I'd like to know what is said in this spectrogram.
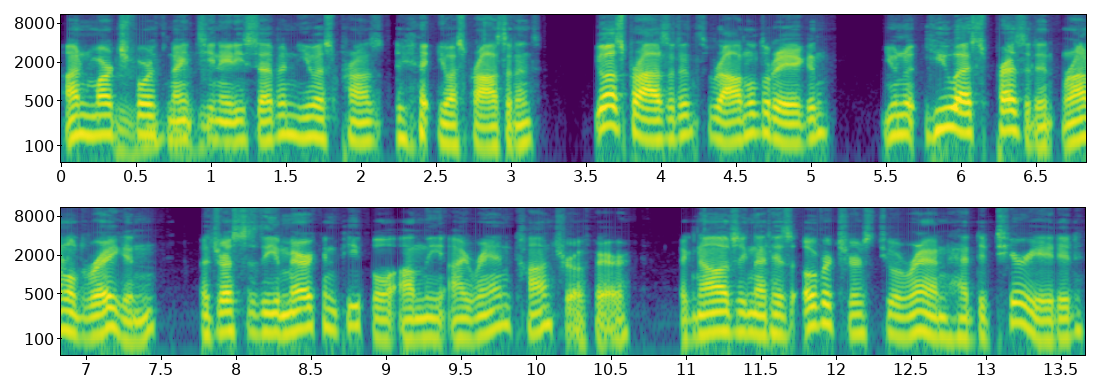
On March 4th, 1987, U.S. Pros- U.S. President U.S. President Ronald Reagan U.S. President Ronald Reagan addresses the American people on the Iran Contra affair, acknowledging that his overtures to Iran had deteriorated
